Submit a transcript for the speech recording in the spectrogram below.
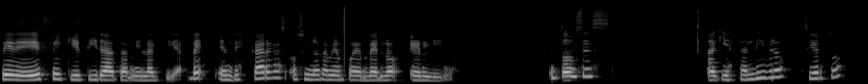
PDF que tira también la actividad. ¿Ve? En descargas o si no también pueden verlo en línea. Entonces, aquí está el libro, ¿cierto?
